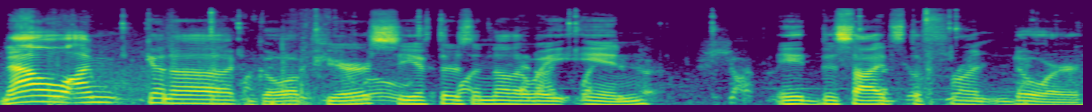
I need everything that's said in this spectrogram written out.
Now I'm gonna go up here, see if there's another way in. It besides the front door.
